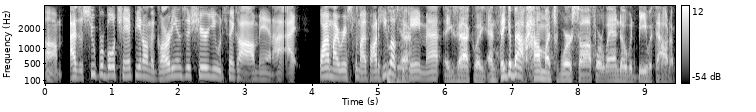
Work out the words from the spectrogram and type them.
Um, as a Super Bowl champion on the Guardians this year, you would think, oh man, I, I why am I risking my body? He loves Yeah. the game, Matt. Exactly. And think about how much worse off Orlando would be without him.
